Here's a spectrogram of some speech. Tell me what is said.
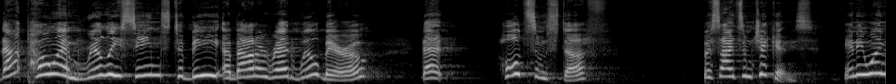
that poem really seems to be about a red wheelbarrow that holds some stuff besides some chickens. Anyone?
